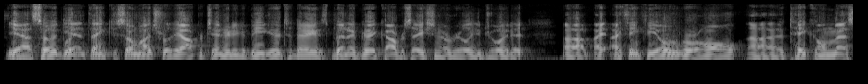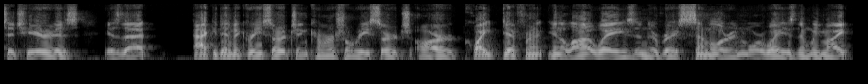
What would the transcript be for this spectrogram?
Yeah. So, again, thank you so much for the opportunity to be here today. It's been a great conversation. I really enjoyed it. Uh, I, I, think the overall uh, take home message here is, is that academic research and commercial research are quite different in a lot of ways, and they're very similar in more ways than we might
